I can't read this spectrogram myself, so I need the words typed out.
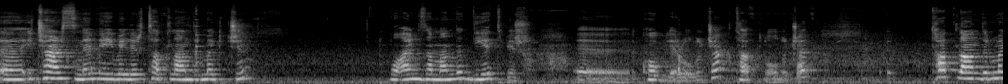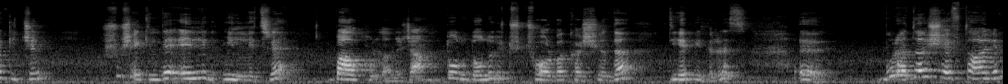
e, içerisine meyveleri tatlandırmak için bu aynı zamanda diyet bir e, kobler olacak, tatlı olacak. Tatlandırmak için şu şekilde 50 mililitre bal kullanacağım. Dolu dolu 3 çorba kaşığı da diyebiliriz. Burada şeftalim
